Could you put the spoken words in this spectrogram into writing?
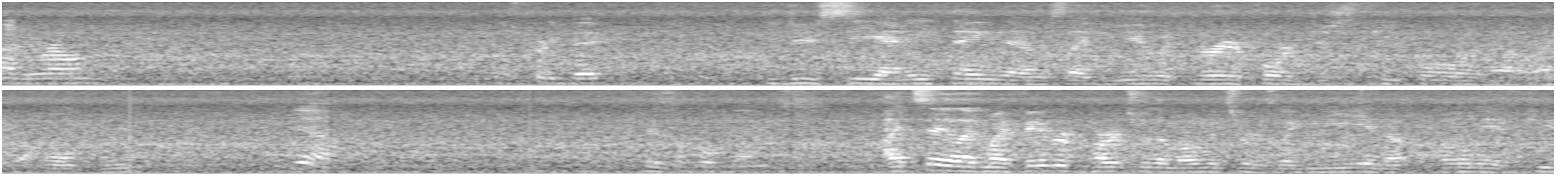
on your own. It was pretty big. Did you see anything that was like you with three or four just people and not like a whole group? Yeah. Physical things. I'd say like my favorite parts were the moments where it was like me and only a few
